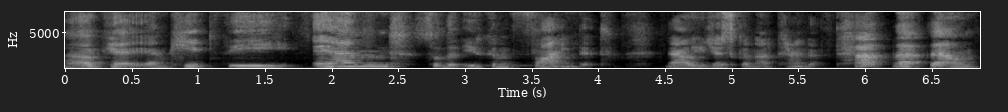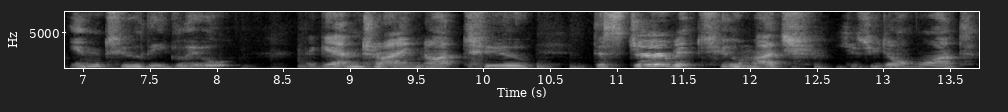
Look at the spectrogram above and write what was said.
Okay, and keep the end so that you can find it. Now you're just going to kind of pat that down into the glue. Again, trying not to disturb it too much because you don't want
